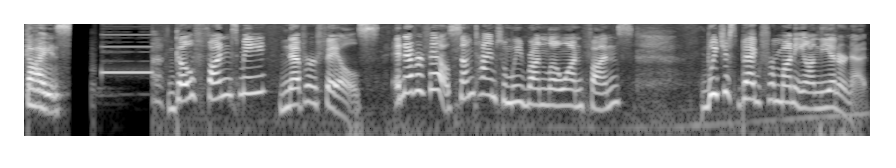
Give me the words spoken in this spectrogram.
Guys, GoFundMe never fails. It never fails. Sometimes when we run low on funds, we just beg for money on the internet.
